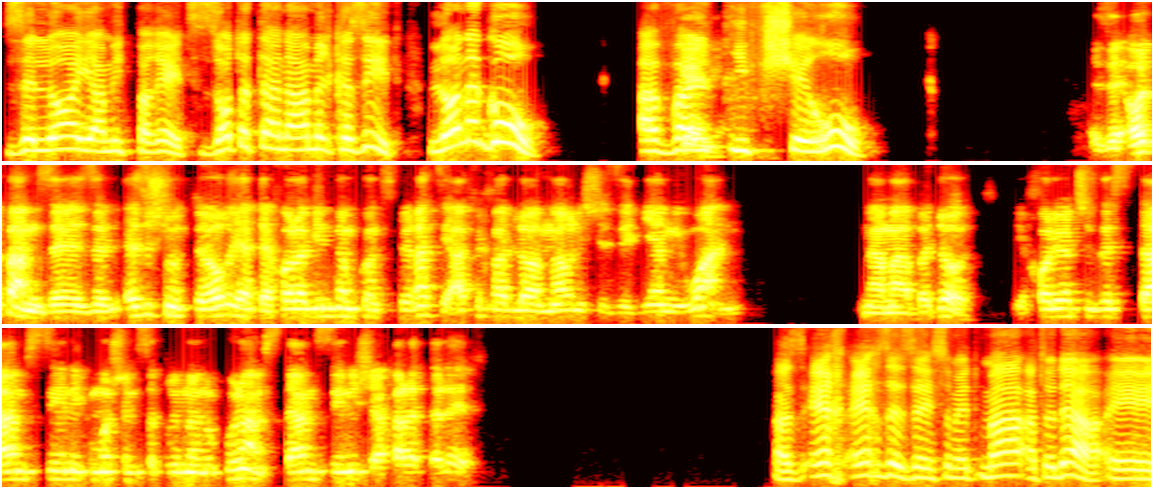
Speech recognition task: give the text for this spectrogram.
זה לא היה מתפרץ. זאת הטענה המרכזית. לא נגעו, אבל כן. אפשרו. זה עוד פעם, זה, זה איזושהי תיאוריה, אתה יכול להגיד גם קונספירציה, אף אחד לא אמר לי שזה הגיע מוואן, מהמעבדות. יכול להיות שזה סתם סיני, כמו שמספרים לנו כולם, סתם סיני שאכל את הלב. אז איך, איך זה, זה, זאת אומרת, מה, אתה יודע, אה,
